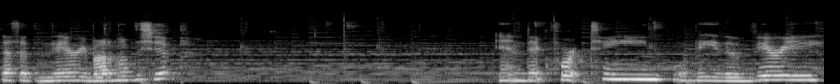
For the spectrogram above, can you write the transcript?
That's at the very bottom of the ship. And deck 14 will be the very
